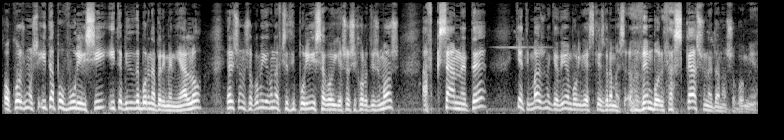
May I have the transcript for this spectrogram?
Ο κόσμος είτε από βούληση είτε επειδή δεν μπορεί να περιμένει άλλο, έρχεται στο νοσοκομείο και έχουν αυξηθεί πολλοί εισαγωγές. Ο συγχωρητισμός αυξάνεται και ετοιμάζουν και δύο εμβολιαστικές γραμμές. Δεν μπορεί, θα σκάσουν τα νοσοκομεία.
